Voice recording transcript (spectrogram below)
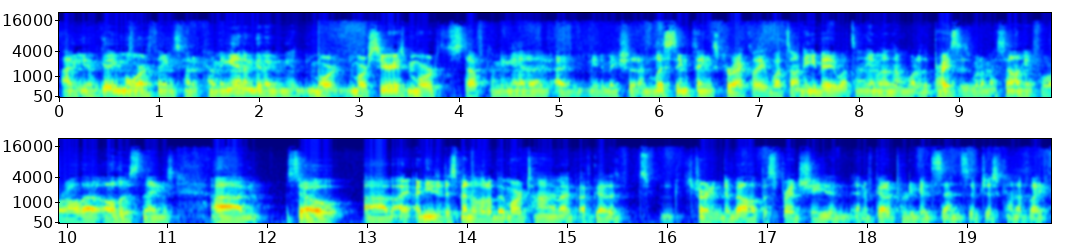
I'm you know getting more things kind of coming in. I'm getting more more serious, more stuff coming in. I, I need to make sure that I'm listing things correctly. What's on eBay? What's on Amazon? What are the prices? What am I selling it for? All that, all those things. Um, so uh, I, I, needed to spend a little bit more time. I've, I've got to starting to develop a spreadsheet, and, and I've got a pretty good sense of just kind of like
